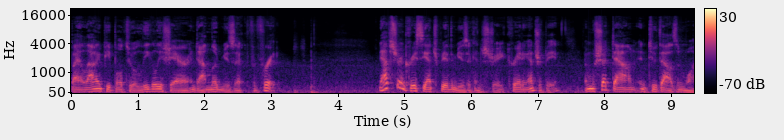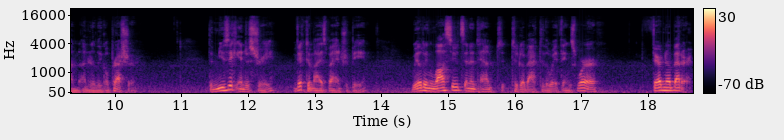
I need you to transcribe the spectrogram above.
by allowing people to illegally share and download music for free. Napster increased the entropy of the music industry, creating entropy, and was shut down in 2001 under legal pressure. The music industry, victimized by entropy, wielding lawsuits in an attempt to go back to the way things were, fared no better.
